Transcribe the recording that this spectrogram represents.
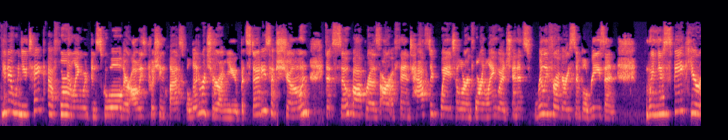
you know, when you take a foreign language in school, they're always pushing classical literature on you, but studies have shown that soap operas are a fantastic way to learn foreign language, and it's really for a very simple reason when you speak your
